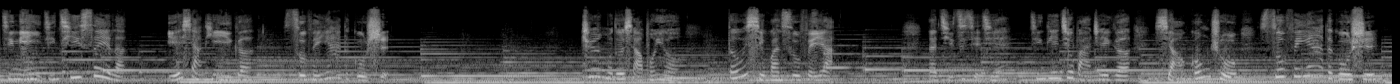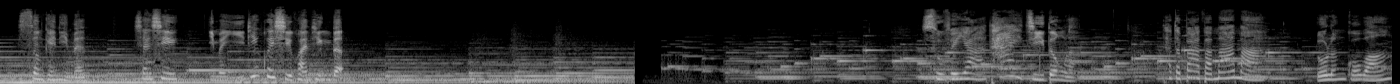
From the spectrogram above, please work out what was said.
今年已经七岁了，也想听一个苏菲亚的故事。这么多小朋友都喜欢苏菲亚，那橘子姐姐今天就把这个小公主苏菲亚的故事送给你们，相信你们一定会喜欢听的。苏菲亚太激动了。他的爸爸妈妈罗伦国王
